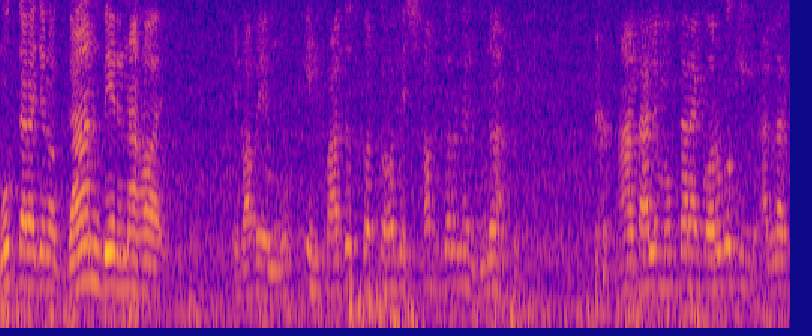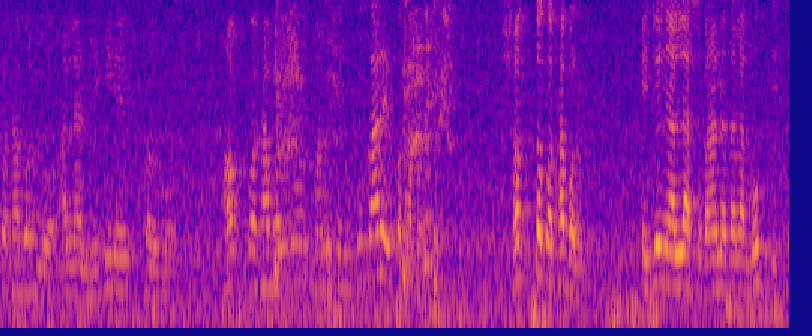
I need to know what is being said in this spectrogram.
মুখ দ্বারা যেন গান বের না হয়, এভাবে মুখকে হেফাজত করতে হবে সব ধরনের গুনাহ থেকে। আর তাহলে মুখ দ্বারায় করব কি? আল্লাহর কথা বলব, আল্লাহর জিকিরে করব। হক কথা বলব, মানুষের উপকারের কথা বলব, সত্য কথা বলব। এই জন্য আল্লাহ সুবাহ মুখ দিছে।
